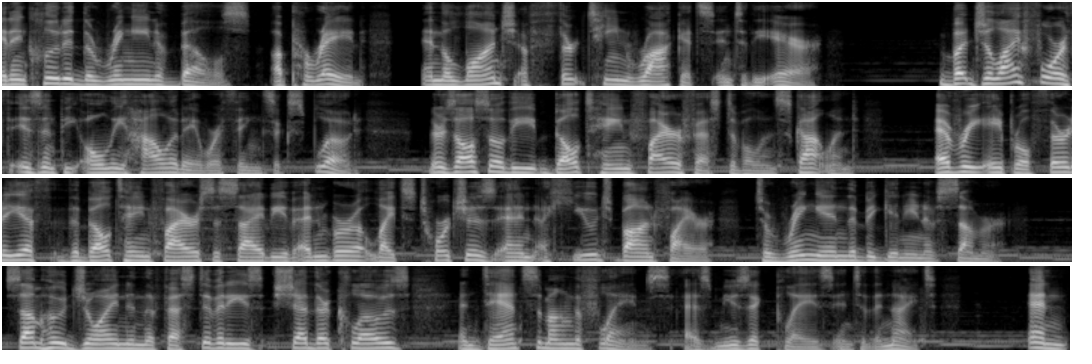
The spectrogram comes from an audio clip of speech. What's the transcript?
It included the ringing of bells, a parade, and the launch of 13 rockets into the air. But July 4th isn't the only holiday where things explode. There's also the Beltane Fire Festival in Scotland. Every April 30th, the Beltane Fire Society of Edinburgh lights torches and a huge bonfire to ring in the beginning of summer. Some who join in the festivities shed their clothes and dance among the flames as music plays into the night. And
